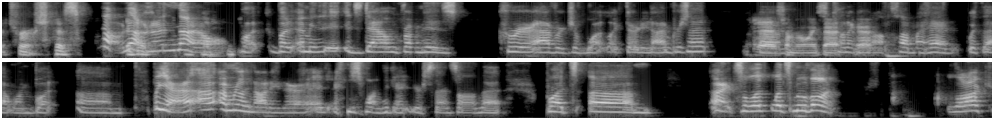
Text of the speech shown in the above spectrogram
atrocious. No, no, no, not at all. But, but I mean, it, it's down from his career average of what, like 39%? Yeah, Um, something like that. kind of yeah. going off the top of my head with that one, but um, but yeah, I, I'm really not either. I, I just wanted to get your sense on that. But um, all right, so let, let's move on. Locke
